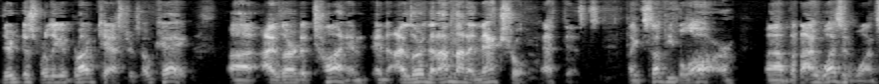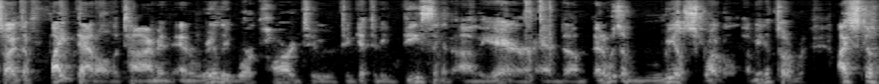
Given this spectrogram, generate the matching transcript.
They're just really good broadcasters. Okay. Uh, I learned a ton, and, and I learned that I'm not a natural at this. Like some people are, uh, but I wasn't one. So I had to fight that all the time and, and really work hard to to get to be decent on the air. And um, and it was a real struggle. I mean, it's a I still,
